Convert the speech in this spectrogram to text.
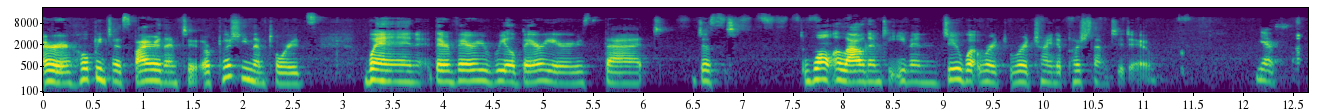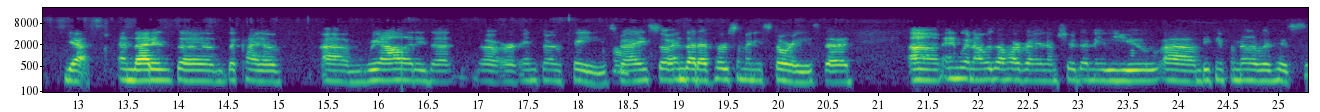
or hoping to aspire them to or pushing them towards when they're very real barriers that just won't allow them to even do what we're we're trying to push them to do. Yes, yes, and that is the the kind of um, reality that our intern face, right? So, and that I've heard so many stories that um, and when I was at Harvard, and I'm sure that maybe you um, became familiar with his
